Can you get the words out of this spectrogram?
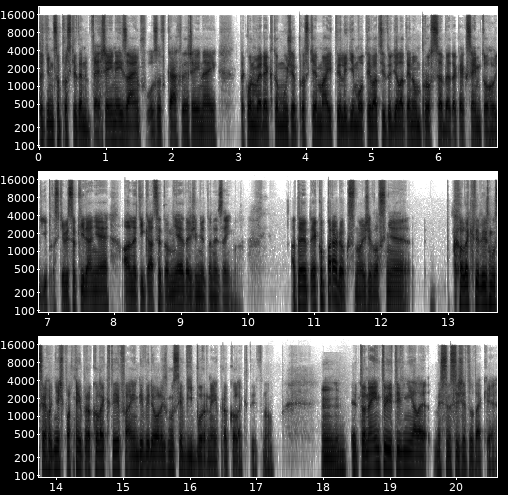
zatímco prostě ten veřejný zájem v úzovkách veřejný, tak on vede k tomu, že prostě mají ty lidi motivaci to dělat jenom pro sebe, tak jak se jim to hodí. Prostě vysoký daně, ale netýká se to mě, takže mě to nezajímá. A to je jako paradox, no, že vlastně kolektivismus je hodně špatný pro kolektiv a individualismus je výborný pro kolektiv. No. Mm. Je to neintuitivní, ale myslím si, že to tak je.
